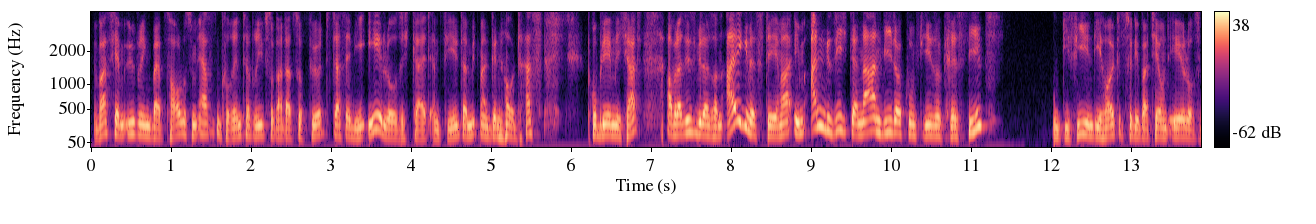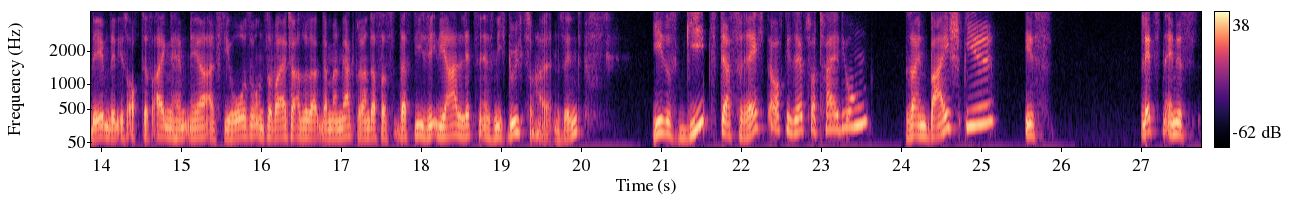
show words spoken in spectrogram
was ja im Übrigen bei Paulus im ersten Korintherbrief sogar dazu führt, dass er die Ehelosigkeit empfiehlt, damit man genau das Problem nicht hat. Aber das ist wieder so ein eigenes Thema im Angesicht der nahen Wiederkunft Jesu Christi. Und die vielen, die heute zölibatär und ehelos leben, denen ist oft das eigene Hemd näher als die Hose und so weiter. Also da, da man merkt daran, dass, das, dass diese Ideale letzten Endes nicht durchzuhalten sind. Jesus gibt das Recht auf die Selbstverteidigung. Sein Beispiel ist letzten Endes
